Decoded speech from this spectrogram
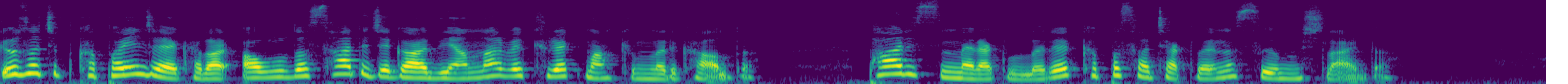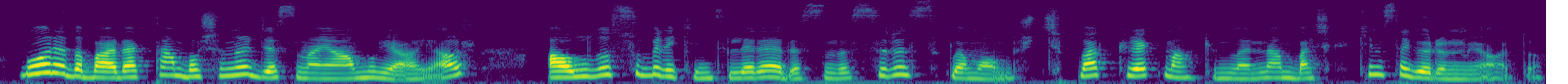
Göz açıp kapayıncaya kadar avluda sadece gardiyanlar ve kürek mahkumları kaldı. Paris'in meraklıları kapı saçaklarına sığınmışlardı. Bu arada bardaktan boşanırcasına yağmur yağıyor, avluda su birikintileri arasında sırılsıklam olmuş çıplak kürek mahkumlarından başka kimse görünmüyordu.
